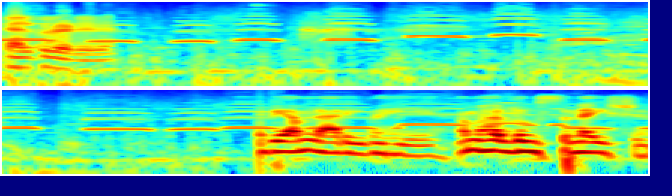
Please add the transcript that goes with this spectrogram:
Calculated है. I'm not even here. I'm hallucination.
